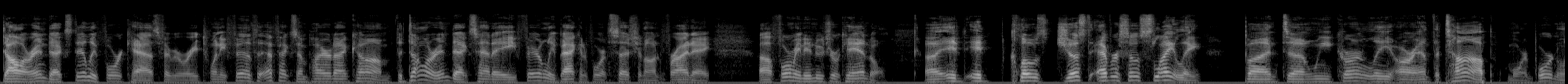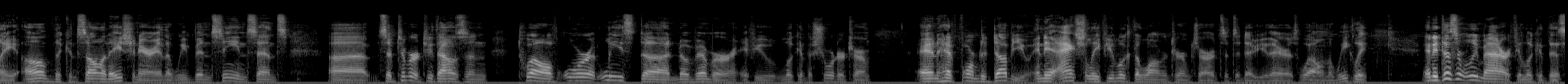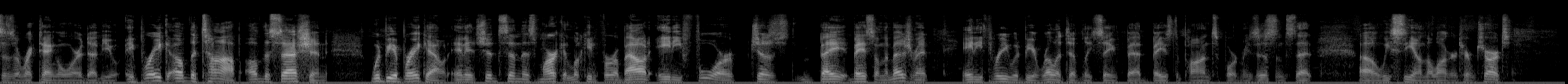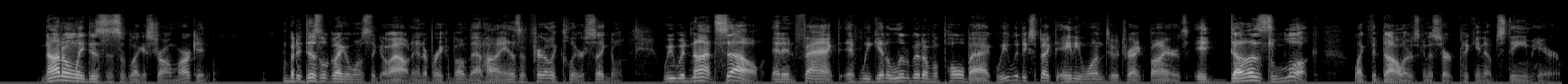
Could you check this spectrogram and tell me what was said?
Dollar Index Daily Forecast, February 25th, FXEmpire.com. The dollar index had a fairly back and forth session on Friday, uh, forming a neutral candle. Uh, it, it closed just ever so slightly, but uh, we currently are at the top, more importantly, of the consolidation area that we've been seeing since uh, September 2012, or at least uh, November, if you look at the shorter term, and have formed a W. And it actually, if you look at the longer term charts, it's a W there as well in the weekly. And it doesn't really matter if you look at this as a rectangle or a W. A break of the top of the session would be a breakout, and it should send this market looking for about 84 just ba- based on the measurement. 83 would be a relatively safe bet based upon support and resistance that uh, we see on the longer term charts. Not only does this look like a strong market, but it does look like it wants to go out, and a break above that high is a fairly clear signal. We would not sell, and in fact, if we get a little bit of a pullback, we would expect 81 to attract buyers. It does look like the dollar is going to start picking up steam here.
